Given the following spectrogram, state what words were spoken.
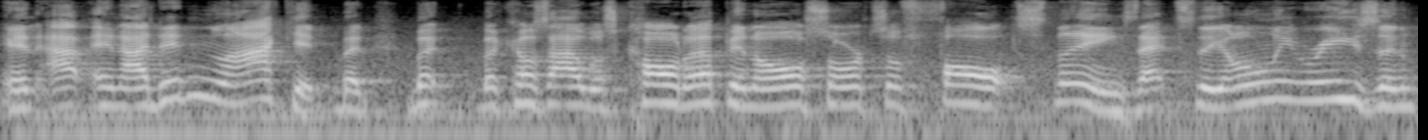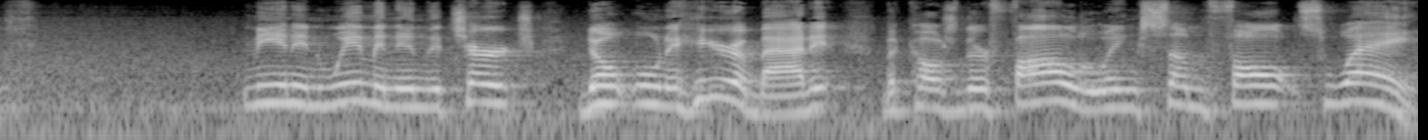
and I and I didn't like it, but but because I was caught up in all sorts of false things. That's the only reason men and women in the church don't want to hear about it because they're following some false way.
